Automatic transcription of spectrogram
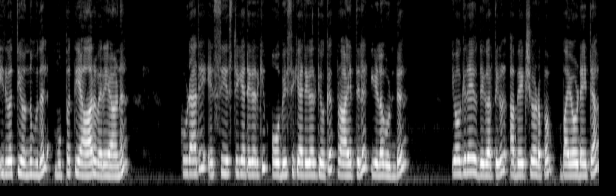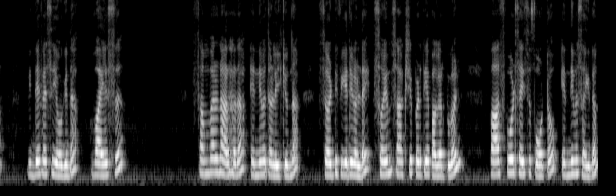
ഇരുപത്തിയൊന്ന് മുതൽ മുപ്പത്തി ആറ് വരെയാണ്. കൂടാതെ എസ് സി എസ് ടി കാറ്റഗറിക്കും ഒ ബി സി കാറ്റഗറിക്കും ഒക്കെ പ്രായത്തിൽ ഇളവുണ്ട്. യോഗ്യരായ ഉദ്യോഗാർത്ഥികൾ അപേക്ഷയോടൊപ്പം ബയോഡേറ്റ വിദ്യാഭ്യാസ യോഗ്യത വയസ്സ് സംവരണ അർഹത എന്നിവ തെളിയിക്കുന്ന സർട്ടിഫിക്കറ്റുകളുടെ സ്വയം സാക്ഷ്യപ്പെടുത്തിയ പകർപ്പുകൾ പാസ്പോർട്ട് സൈസ് ഫോട്ടോ എന്നിവ സഹിതം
